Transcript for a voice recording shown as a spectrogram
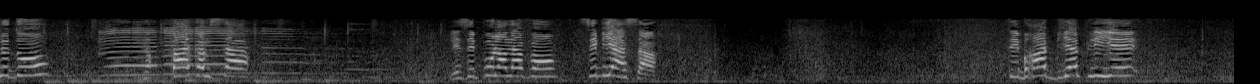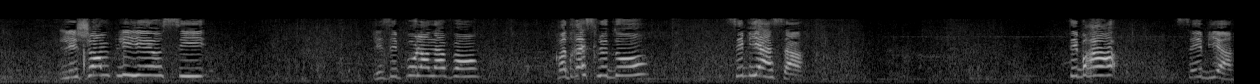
le dos. Non, pas comme ça. Les épaules en avant. C'est bien ça. Tes bras bien pliés. Les jambes pliées aussi. Les épaules en avant. Redresse le dos. C'est bien ça. Tes bras. C'est bien.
